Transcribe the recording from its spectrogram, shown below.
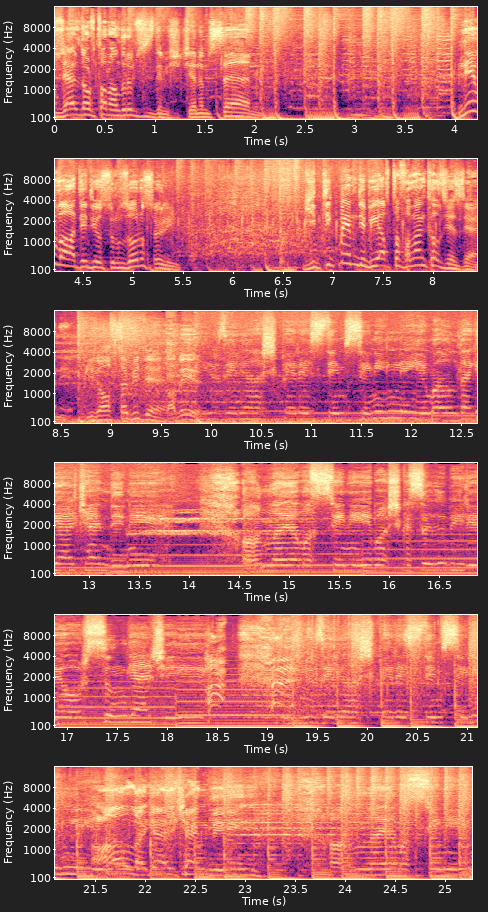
Düzeldorf'tan alırım siz demiş canımsın. Ne vaat ediyorsunuz onu söyleyin. Gittik mi hem de bir hafta falan kalacağız yani. Bir hafta bir de. Tabii. Seni aşk perestim seninleyim al da gel kendini Anlayamaz seni başkası biliyorsun gerçeği Bir deli aşk perestim seninleyim Al da gel kendini. Anlayamaz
